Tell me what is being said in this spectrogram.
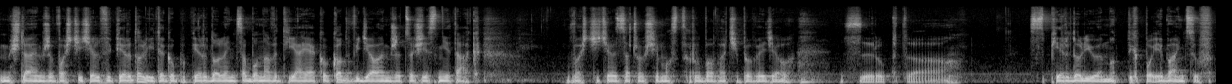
Myślałem, że właściciel wypierdoli tego popierdoleńca, bo nawet ja jako kot widziałem, że coś jest nie tak. Właściciel zaczął się masturbować i powiedział, zrób to. Spierdoliłem od tych pojebańców.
